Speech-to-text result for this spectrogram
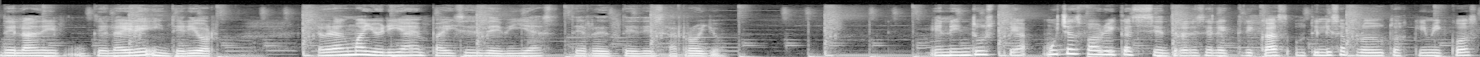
del aire, interior, la gran mayoría en países de vías de desarrollo. En la industria, muchas fábricas y centrales eléctricas utilizan productos químicos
